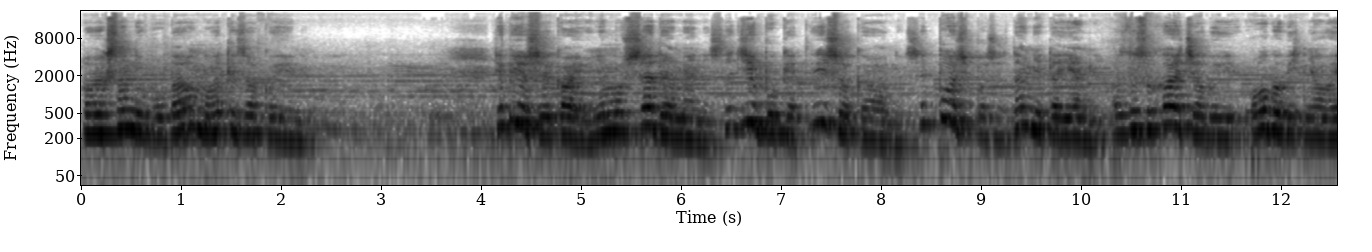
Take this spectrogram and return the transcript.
Олександр Бубел молити за Україну. Я б'ю свікаю, йому все для мене. Садів букет, вішок рано, сипоч посоздання таємне, а здосухаючи обовіть нього.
